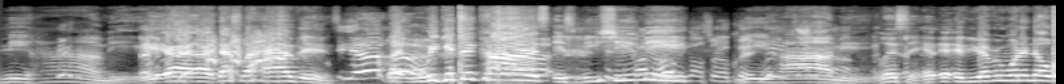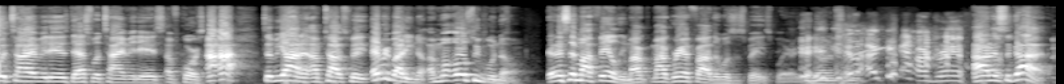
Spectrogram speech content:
Mihami. Yeah, all right, that's what happens. yeah. Like when we get the cards, it's Mishi Me. Ghost real quick. What are you talking Mihami. Listen, if, if you ever want to know what time it is, that's what time it is. Of course. I, I, to be honest, I'm top space. Everybody know. Most people know. And It's in my family. My my grandfather was a spades player. You know what I'm saying? my grandfather. Honest to God.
